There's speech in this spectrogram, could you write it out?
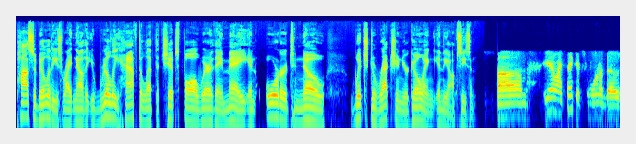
possibilities right now that you really have to let the chips fall where they may in order to know which direction you're going in the off season? Um, you know, I think it's one of those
